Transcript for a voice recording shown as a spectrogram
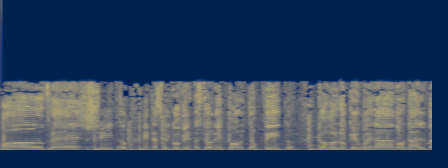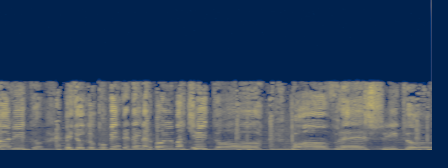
Pobrecito, mientras el gobierno esto le importa un pito, todo lo que huela a don Alvarito, ellos lo convierten en árbol marchito. Pobrecito.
